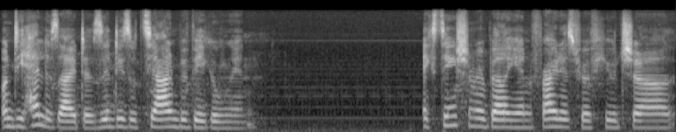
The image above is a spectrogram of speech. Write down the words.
und die helle Seite sind die sozialen Bewegungen. Extinction Rebellion, Fridays for Future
